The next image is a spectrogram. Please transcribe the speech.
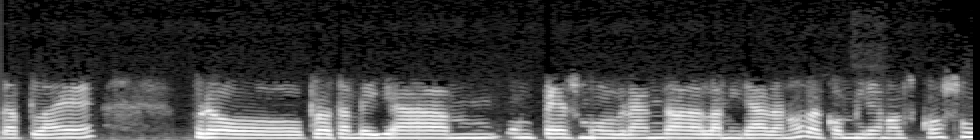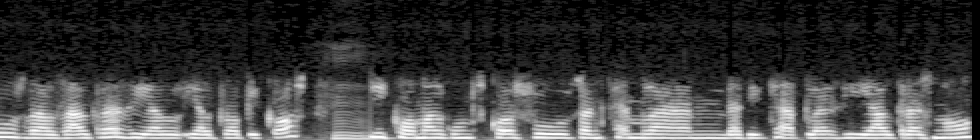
de plaer, però, però també hi ha mm, un pes molt gran de la mirada, no? de com mirem els cossos dels altres i el, i el propi cos, Mm. i com alguns cossos ens semblen desitjables i altres no,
